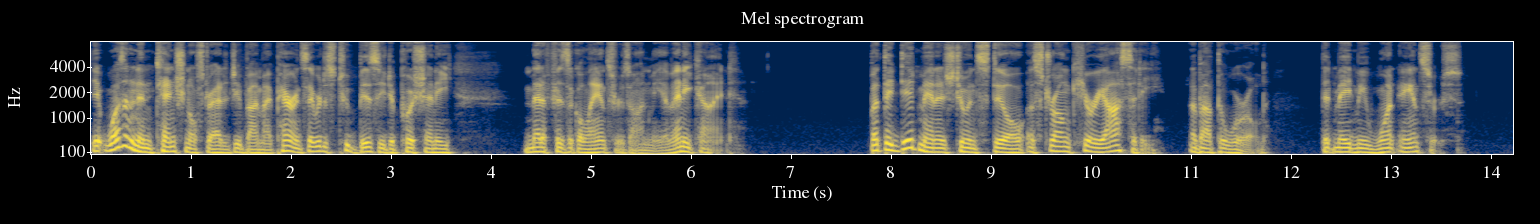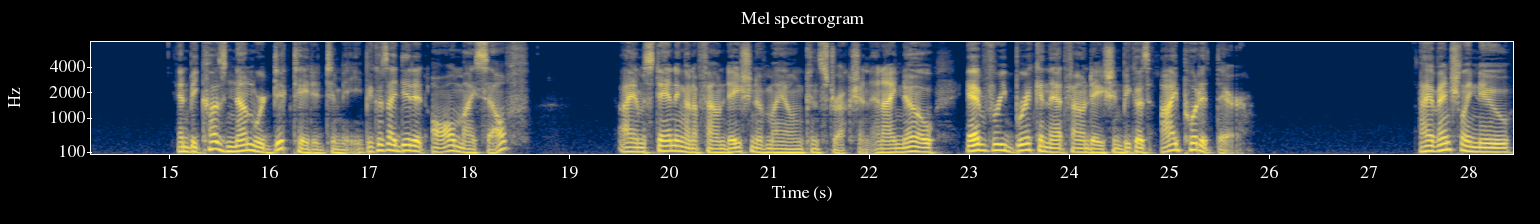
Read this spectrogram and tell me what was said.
It wasn't an intentional strategy by my parents. They were just too busy to push any metaphysical answers on me of any kind. But they did manage to instill a strong curiosity about the world that made me want answers. And because none were dictated to me, because I did it all myself, I am standing on a foundation of my own construction, and I know every brick in that foundation because I put it there. I eventually knew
